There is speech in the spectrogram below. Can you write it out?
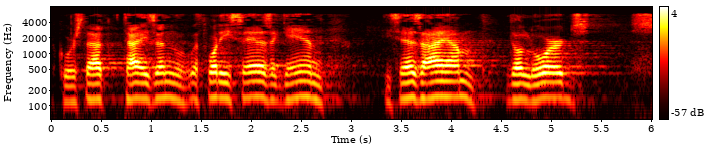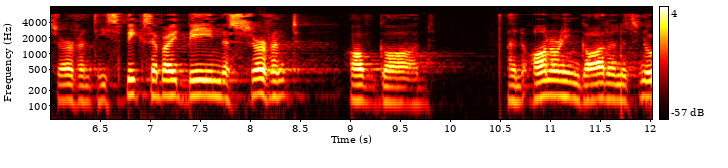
Of course, that ties in with what he says again. He says, I am the Lord's servant. He speaks about being the servant of God and honouring God, and it's no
